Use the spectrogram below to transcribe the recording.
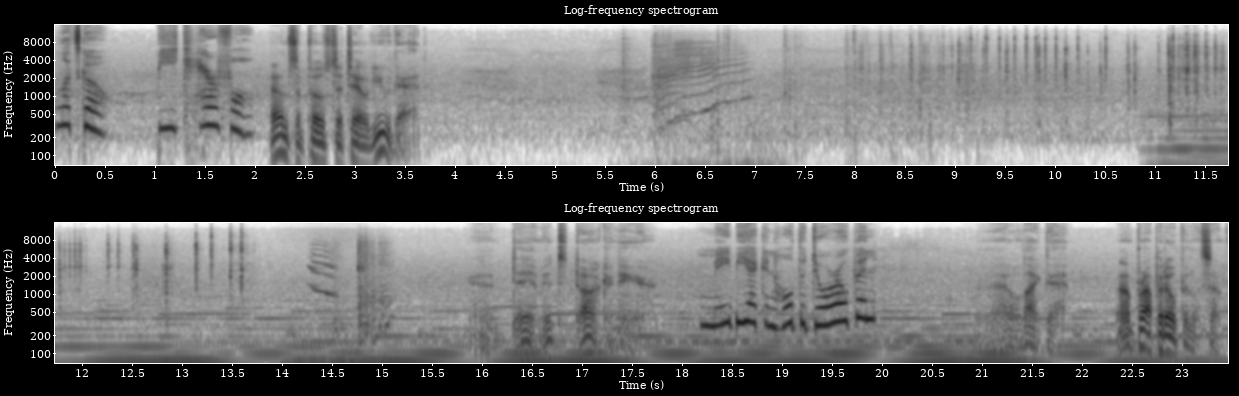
Let's go. Be careful. I'm supposed to tell you that. Damn, it's dark in here. Maybe I can hold the door open? I don't like that. I'll prop it open with something.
